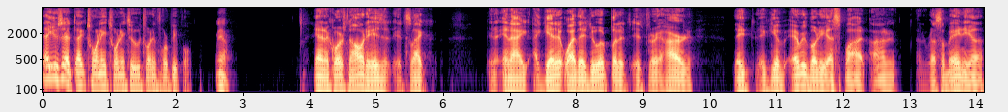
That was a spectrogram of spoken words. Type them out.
Yeah, you said like 20, 22, 24 people. Yeah. And of course nowadays it's like, and, and I, I get it why they do it, but it, it's very hard. They they give everybody a spot on, on WrestleMania,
